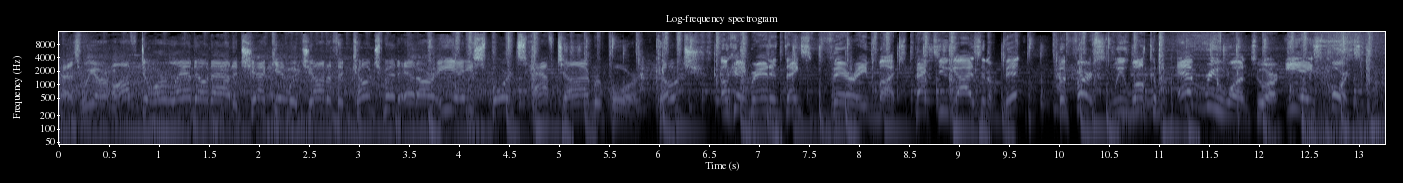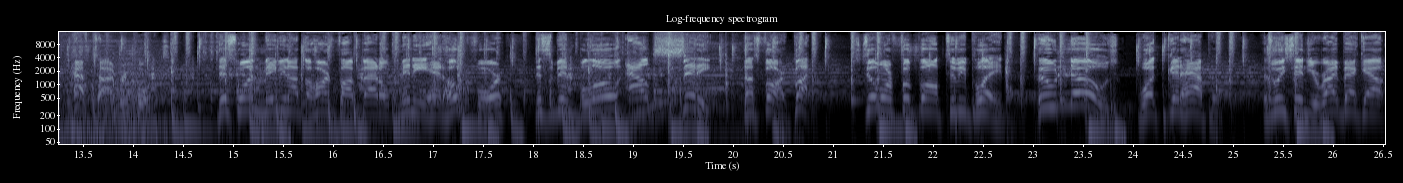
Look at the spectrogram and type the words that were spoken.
as we are off to Orlando now to check in with Jonathan Coachman and our EA Sports Halftime Report. Coach? Okay, Brandon, thanks very much. Back to you guys in a bit. But first, we welcome everyone to our EA Sports Halftime Report. This one, maybe not the hard-fought battle many had hoped for. This has been blowout city thus far, but still more football to be played. Who knows what could happen? As we send you right back out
